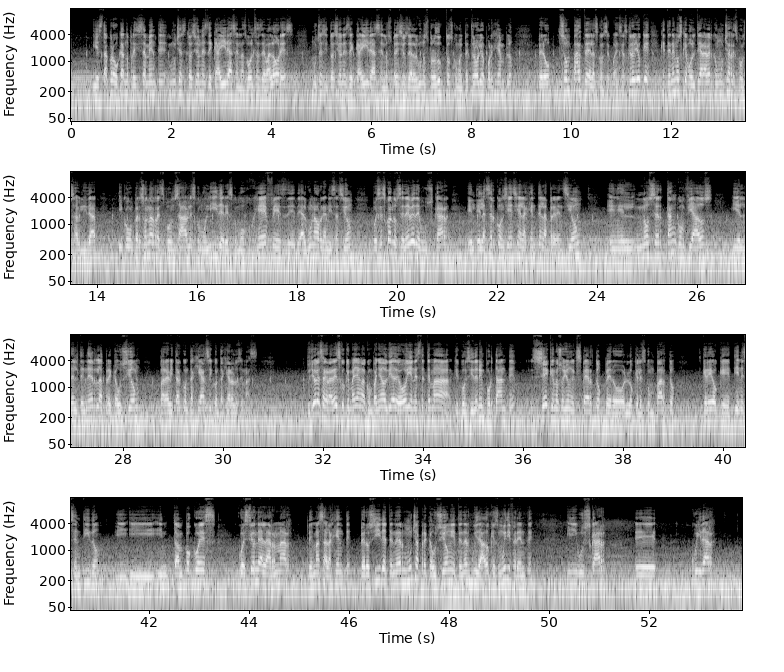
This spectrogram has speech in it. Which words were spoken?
y está provocando precisamente muchas situaciones de caídas en las bolsas de valores, muchas situaciones de caídas en los precios de algunos productos, como el petróleo, por ejemplo, pero son parte de las consecuencias. Creo yo que, que tenemos que voltear a ver con mucha responsabilidad y como personas responsables, como líderes, como jefes de, alguna organización, pues es cuando se debe de buscar el, hacer conciencia en la gente en la prevención, en el no ser tan confiados y el, el tener la precaución para evitar contagiarse y contagiar a los demás. Pues yo les agradezco que me hayan acompañado el día de hoy en este tema que considero importante. Sé que no soy un experto, pero lo que les comparto creo que tiene sentido y tampoco es cuestión de alarmar de más a la gente, pero sí de tener mucha precaución y de tener cuidado, que es muy diferente, y buscar eh, cuidar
